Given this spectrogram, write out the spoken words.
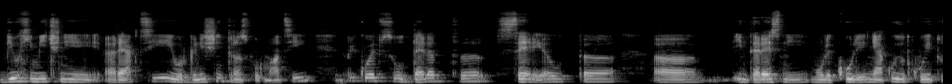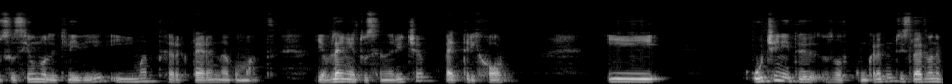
биохимични реакции и органични трансформации, при което се отделят а, серия от а, а, интересни молекули, някои от които са силно летливи и имат характерен аромат. Явлението се нарича петрихор и учените в конкретното изследване,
